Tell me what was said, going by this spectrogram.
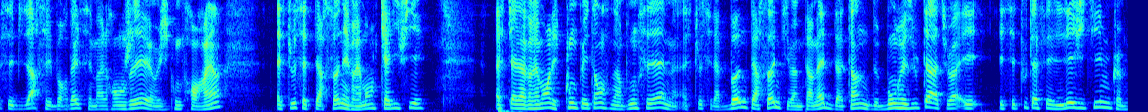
c'est bizarre, c'est le bordel, c'est mal rangé, j'y comprends rien. Est-ce que cette personne est vraiment qualifiée? Est-ce qu'elle a vraiment les compétences d'un bon CM Est-ce que c'est la bonne personne qui va me permettre d'atteindre de bons résultats, tu vois? Et, c'est tout à fait légitime comme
